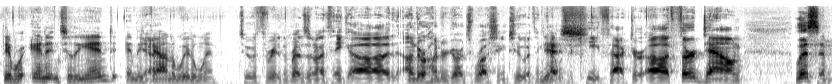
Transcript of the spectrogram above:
they were in it until the end, and they Yeah. found a way to win. Two or three in the red zone, I think. Uh, under 100 yards rushing, too. I think that was a key factor. Uh, third down. Listen,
